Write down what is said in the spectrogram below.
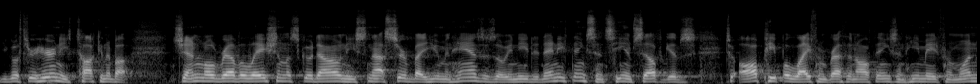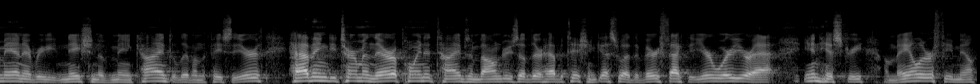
You go through here and he's talking about general revelation. Let's go down. He's not served by human hands as though he needed anything, since he himself gives to all people life and breath and all things. And he made from one man every nation of mankind to live on the face of the earth, having determined their appointed times and boundaries of their habitation. Guess what? The very fact that you're where you're at in history, a male or a female,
